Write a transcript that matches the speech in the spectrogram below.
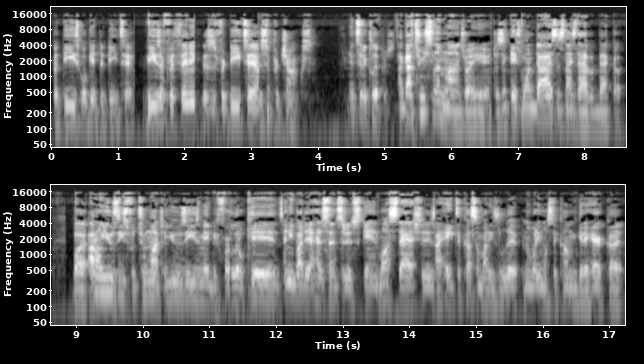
but these will get the detail. These are for thinning. This is for detail. This is for chunks. Into the clippers. I got two slim lines right here. Just in case one dies, it's nice to have a backup. But I don't use these for too much. I use these maybe for little kids, anybody that has sensitive skin, mustaches. I hate to cut somebody's lip. Nobody wants to come get a haircut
